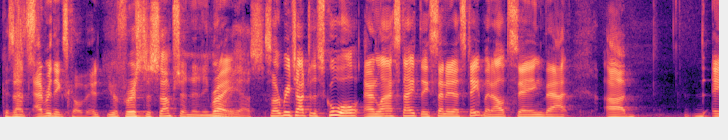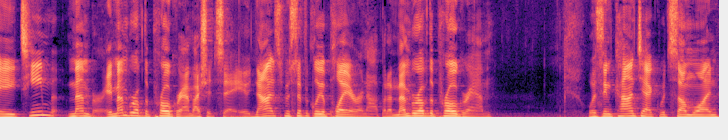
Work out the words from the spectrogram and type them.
because everything's COVID. Your first assumption anymore, right? Yes. So I reached out to the school, and last night they sent a statement out saying that uh, a team member, a member of the program, I should say, not specifically a player or not, but a member of the program, was in contact with someone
